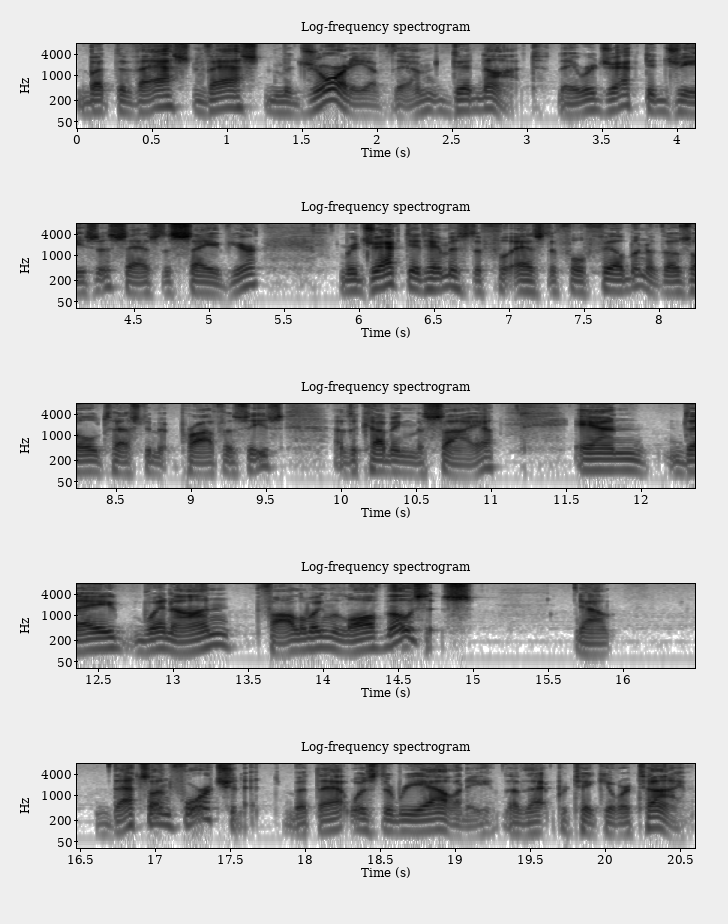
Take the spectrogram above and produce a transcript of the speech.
But the vast, vast majority of them did not. They rejected Jesus as the Savior, rejected him as the as the fulfillment of those Old Testament prophecies of the coming Messiah, and they went on following the law of Moses. Now, that's unfortunate, but that was the reality of that particular time.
